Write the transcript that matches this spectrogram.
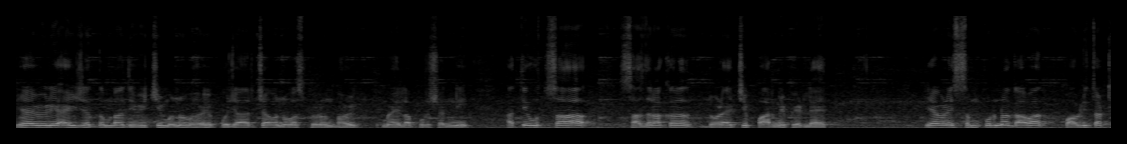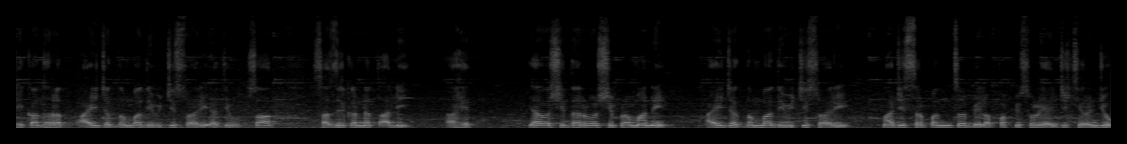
यावेळी आई जगदंबा देवीची मनोभावे पूजा अर्चा व नवस फेडून भाविक महिला पुरुषांनी अति उत्साह साजरा करत डोळ्याचे पारणे फेडले आहेत. यावेळी संपूर्ण गावात पावलीचा ठेका धरत आई जगदंबा देवीची स्वारी अति उत्साहात साजरी करण्यात आली आहेत. यावर्षी दरवर्षीप्रमाणे आई जगदंबा देवीची स्वारी माजी सरपंच बेलाप्पा पिसोळे यांचे चिरंजीव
